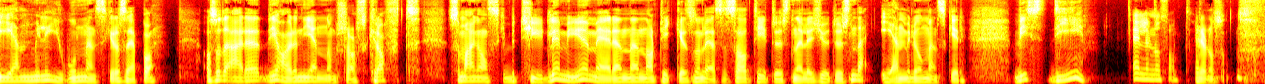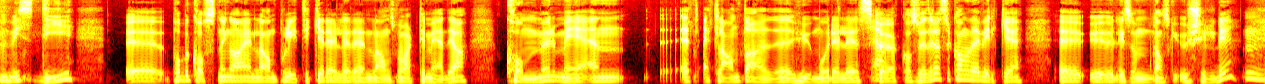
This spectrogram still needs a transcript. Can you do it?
én million mennesker og ser på. Altså, det er, de har en gjennomslagskraft som er ganske betydelig. Mye mer enn en artikkel som leses av 10 000 eller 20 000. Det er én million mennesker. Hvis de Eller noe sånt. eller noe sånt. Hvis de eh, på bekostning av en eller annen politiker eller en eller annen som har vært i media, kommer med en et, et eller annet, da, humor eller spøk og så videre, så kan det virke uh, liksom ganske uskyldig. Mm.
